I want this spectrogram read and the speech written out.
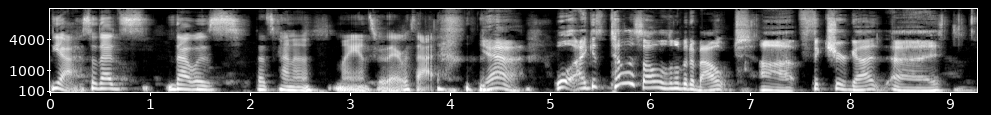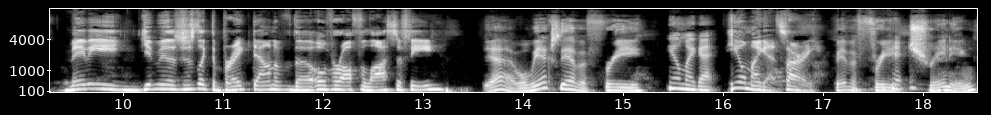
yeah, so that's, that was, that's kind of my answer there with that. yeah. Well, I guess tell us all a little bit about, uh, Fix Your Gut. Uh, maybe give me just like the breakdown of the overall philosophy yeah. Well, we actually have a free Heal my gut. Heal my gut. Sorry. We have a free okay. training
